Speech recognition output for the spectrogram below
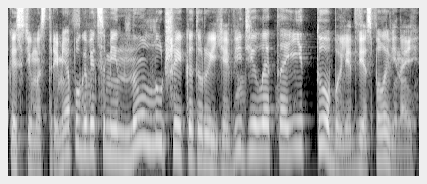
Костюмы с тремя пуговицами, ну, лучшие, которые я видел, это и то были две с половиной.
